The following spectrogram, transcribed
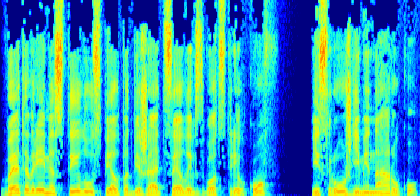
В это время с тылу успел подбежать целый взвод стрелков и с ружьями на руку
